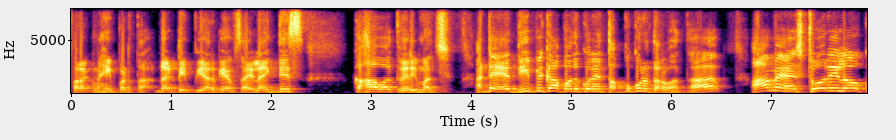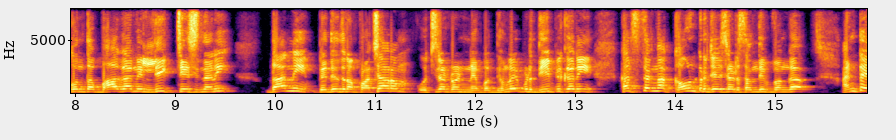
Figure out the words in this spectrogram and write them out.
फर्क नहीं पड़ता dirty PR games I like this కహావత్ వెరీ మచ్ అంటే దీపికా పదుకొనే తప్పుకున్న తర్వాత ఆమె స్టోరీలో కొంత భాగాన్ని లీక్ చేసిందని దాన్ని పెద్ద ఎత్తున ప్రచారం వచ్చినటువంటి నేపథ్యంలో ఇప్పుడు దీపికని ఖచ్చితంగా కౌంటర్ చేశాడు సందీప్ వంగ అంటే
